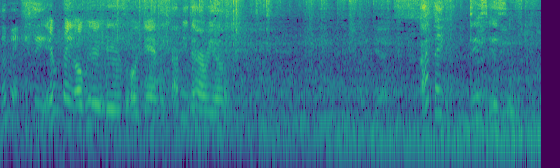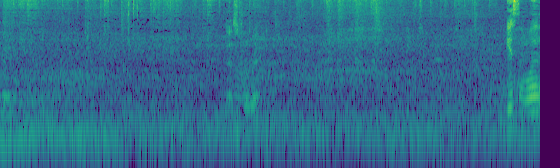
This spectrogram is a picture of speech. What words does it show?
Let me see. Everything over here is organic. I need to hurry up. Yes. I think this is. That's correct. Get some what?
